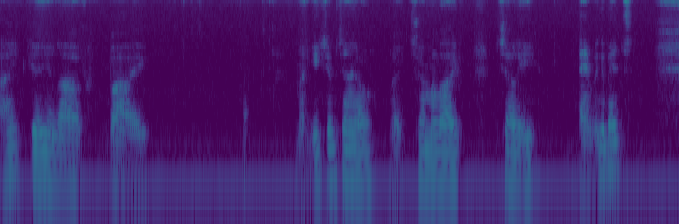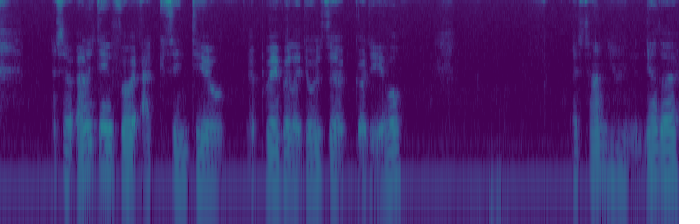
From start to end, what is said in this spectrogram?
I get love by my YouTube channel, like Summer Life, Charlie, and Ringabench. So early day for action to a brave villagers uh, go to evil. It's time for another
